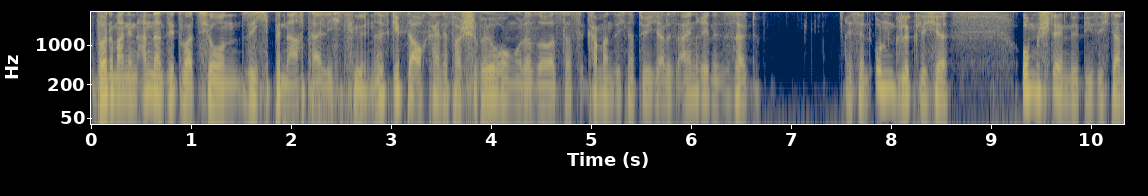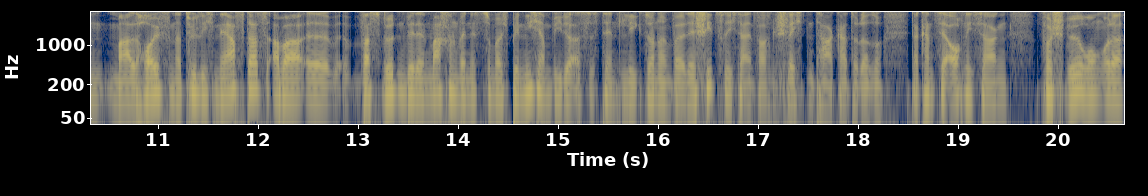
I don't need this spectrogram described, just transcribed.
würde man in anderen Situationen sich benachteiligt fühlen. Ne? Es gibt da auch keine Verschwörung oder sowas. Das kann man sich natürlich alles einreden. Es ist halt, es sind unglückliche Umstände, die sich dann mal häufen. Natürlich nervt das, aber äh, was würden wir denn machen, wenn es zum Beispiel nicht am Videoassistenten liegt, sondern weil der Schiedsrichter einfach einen schlechten Tag hat oder so? Da kannst du ja auch nicht sagen, Verschwörung oder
